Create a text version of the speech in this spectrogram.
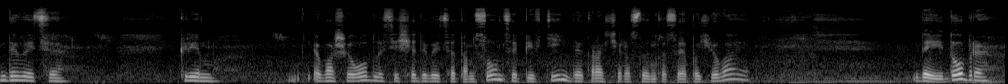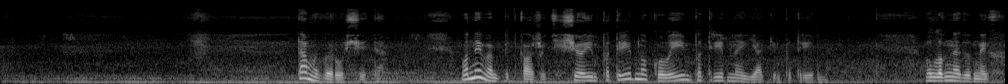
Дивіться, крім вашої області, ще дивиться там сонце, півтінь, де краще рослинка себе почуває, де їй добре. Там і вирощуйте. Вони вам підкажуть, що їм потрібно, коли їм потрібно і як їм потрібно. Головне до них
